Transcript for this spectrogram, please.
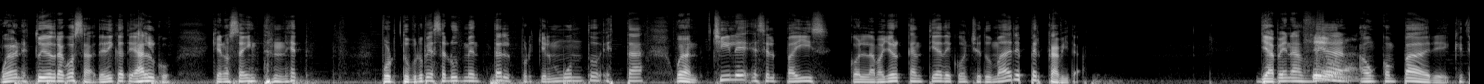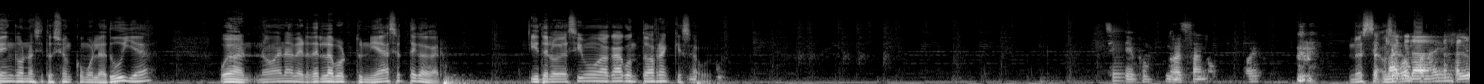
weón, estudia otra cosa, dedícate a algo que no sea internet. Por tu propia salud mental, porque el mundo está. Weón, Chile es el país con la mayor cantidad de conchetumadres per cápita. Y apenas Sí, vean a un compadre que tenga una situación como la tuya, weón, no van a perder la oportunidad de hacerte cagar. Y te lo decimos acá con toda franqueza, weón. Sí, pues, no es sano. weón. No es, o La sea, que compa, la, nadie- salud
